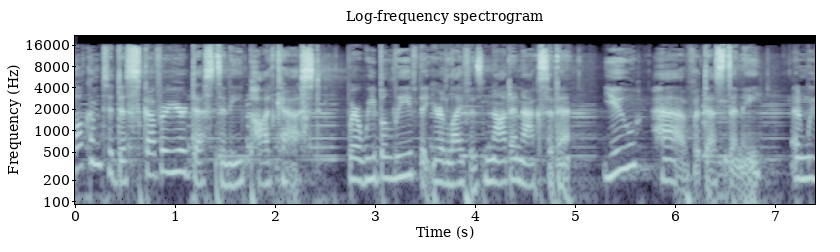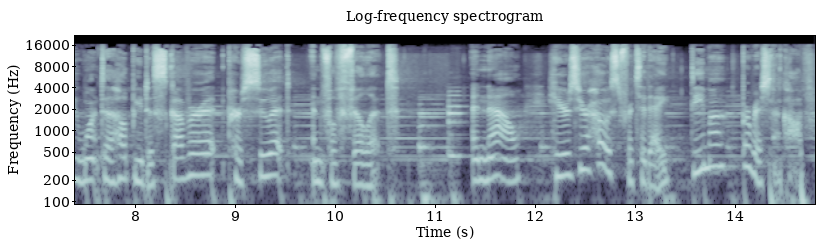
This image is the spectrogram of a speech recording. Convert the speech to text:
Welcome to Discover Your Destiny podcast, where we believe that your life is not an accident. You have a destiny, and we want to help you discover it, pursue it, and fulfill it. And now, here's your host for today, Dima Baryshnikov.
